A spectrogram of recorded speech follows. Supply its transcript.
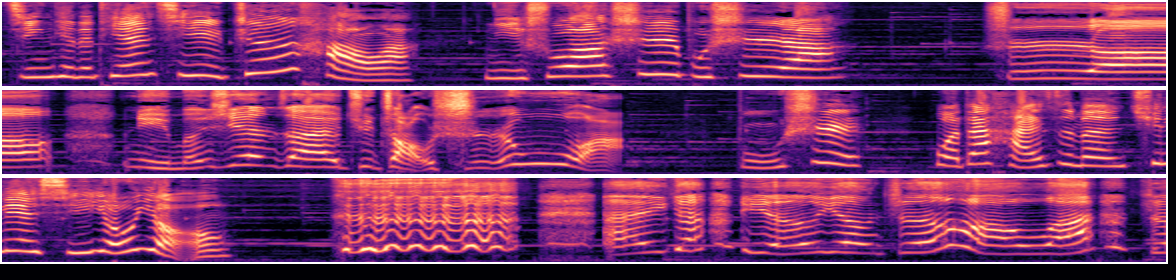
今天的天气真好啊，你说是不是啊？是啊，你们现在去找食物啊？不是，我带孩子们去练习游泳。哎呀，游泳真好玩，真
